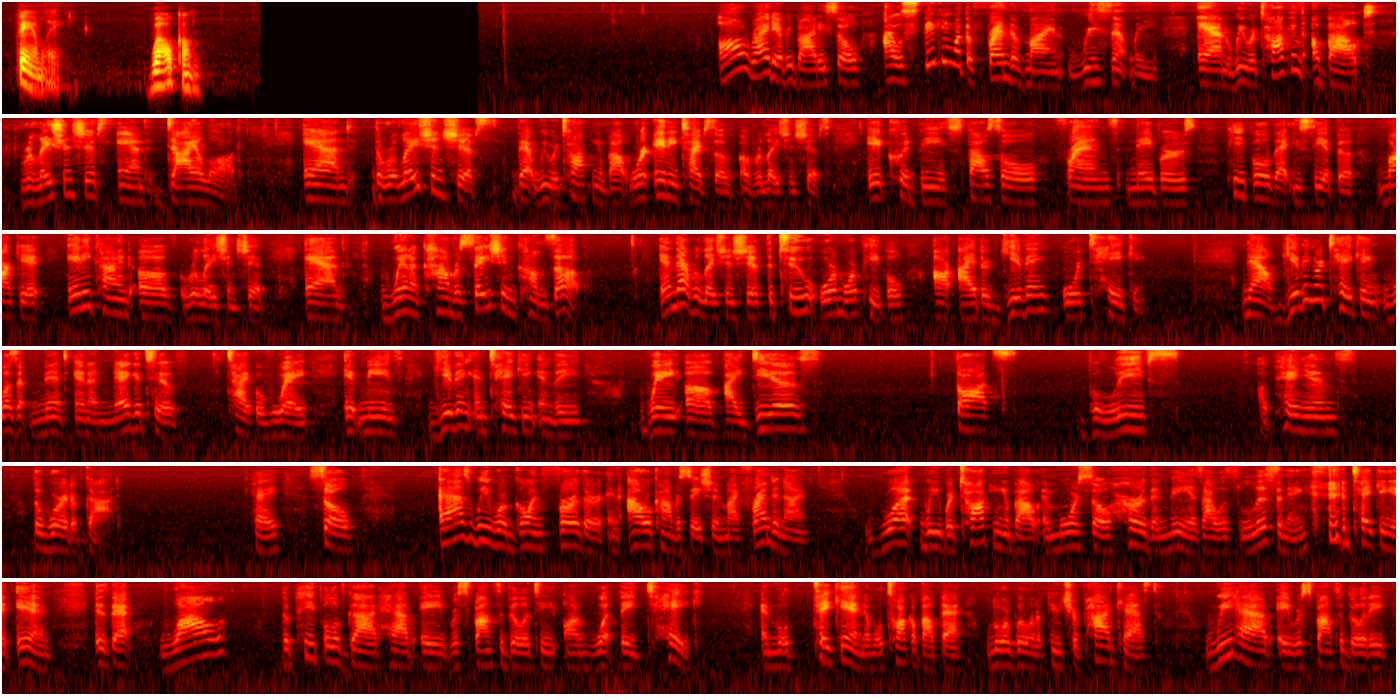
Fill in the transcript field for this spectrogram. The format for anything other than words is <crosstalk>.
family. Welcome. All right, everybody. So I was speaking with a friend of mine recently, and we were talking about relationships and dialogue. And the relationships that we were talking about were any types of, of relationships. It could be spousal, friends, neighbors, people that you see at the market, any kind of relationship. And when a conversation comes up in that relationship, the two or more people are either giving or taking. Now, giving or taking wasn't meant in a negative type of way. It means giving and taking in the way of ideas, thoughts, beliefs, opinions, the Word of God. Okay? So, as we were going further in our conversation, my friend and I, what we were talking about, and more so her than me as I was listening <laughs> and taking it in, is that while the people of God have a responsibility on what they take, and we'll take in and we'll talk about that, Lord will, in a future podcast, we have a responsibility,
